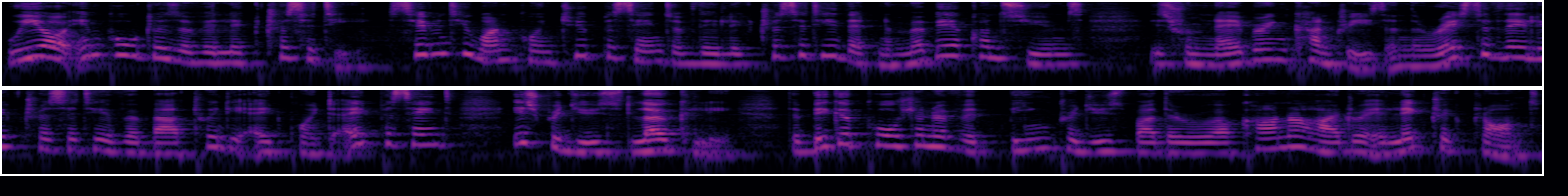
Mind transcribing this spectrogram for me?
we are importers of electricity. 71.2% of the electricity that Namibia consumes is from neighboring countries, and the rest of the electricity of about 28.8% is produced locally, the bigger portion of it being produced by the Ruacana hydroelectric plant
